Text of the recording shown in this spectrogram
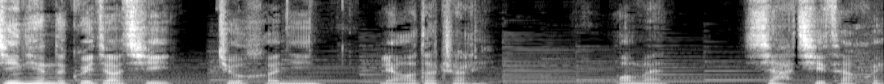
今天的鬼脚七就和您聊到这里，我们。下期再会。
